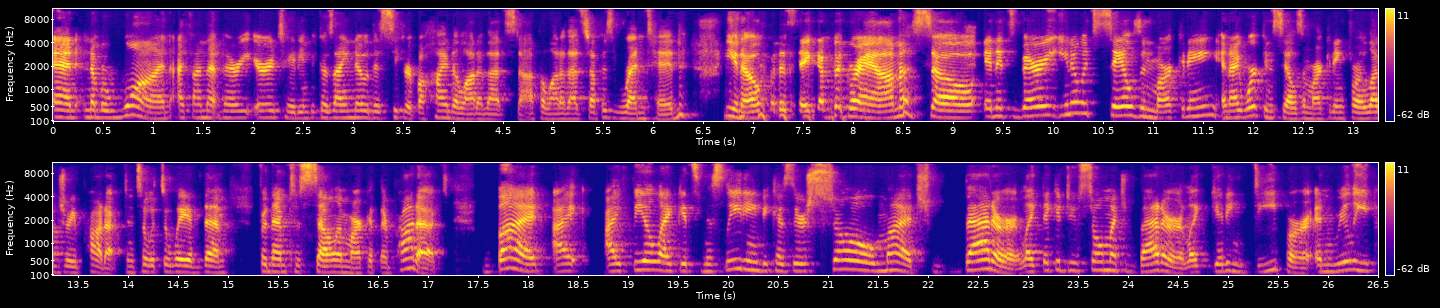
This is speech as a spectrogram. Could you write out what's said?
And number one, I find that very irritating because I know the secret behind a lot of that stuff. A lot of that stuff is rented, you know, for the sake of the gram. So, and it's very, you know, it's sales and marketing. And I work in sales and marketing for a luxury product. And so it's a way of them for them to sell and market their product. But I, I feel like it's misleading because there's so much better. Like they could do so much better, like getting deeper and really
